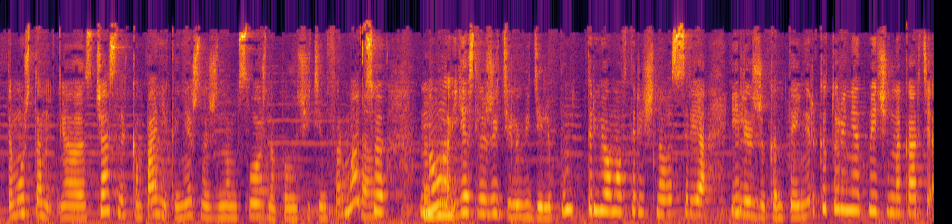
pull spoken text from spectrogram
Потому что э, с частных компаний, конечно же, нам сложно получить информацию, но если жители увидели пункт приема вторичного сырья или же контейнер, который не отмечен на карте,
